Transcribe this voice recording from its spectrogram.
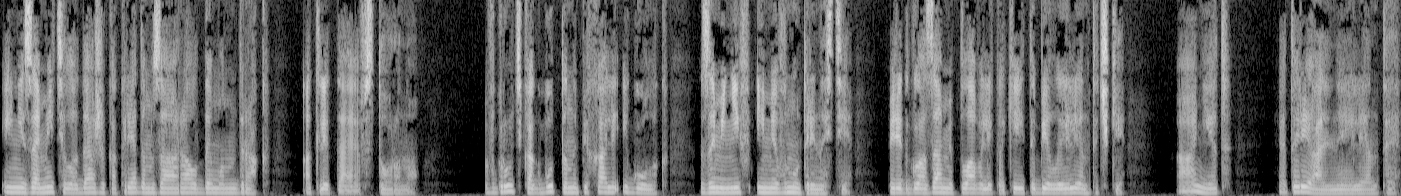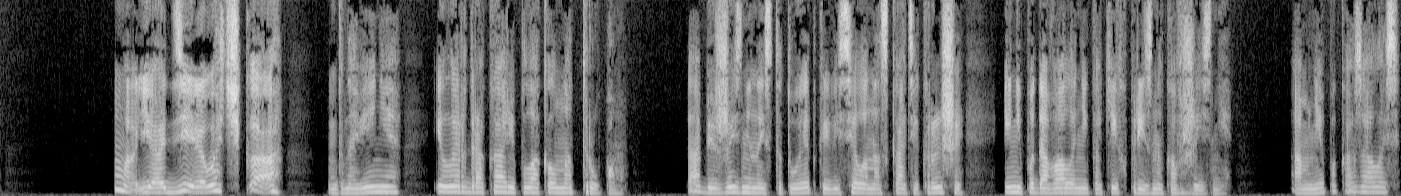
И не заметила даже, как рядом заорал демон Драк, отлетая в сторону. В грудь как будто напихали иголок, заменив ими внутренности. Перед глазами плавали какие-то белые ленточки. А нет, это реальные ленты. «Моя девочка!» Мгновение, и Лэр Дракари плакал над трупом. Та безжизненной статуэткой висела на скате крыши и не подавала никаких признаков жизни. А мне показалось,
